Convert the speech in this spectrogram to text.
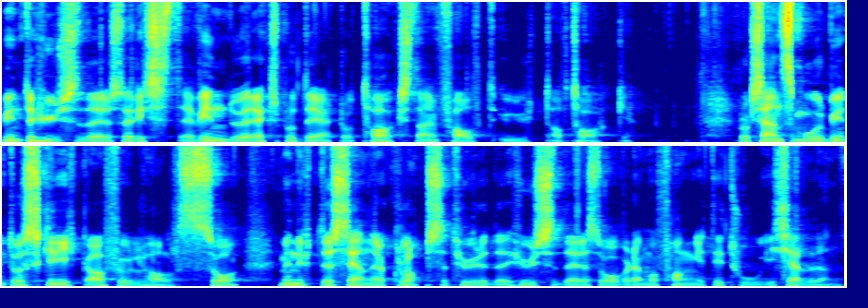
begynte huset deres å riste, vinduer eksploderte, og takstein falt ut av taket. Roxannes mor begynte å skrike av full hals. Så, minutter senere, kollapset huset deres over dem og fanget de to i kjelleren.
